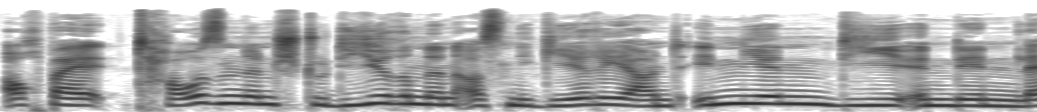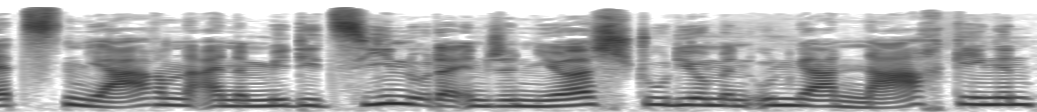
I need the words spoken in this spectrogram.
auch bei tausenden Studierenden aus Nigeria und Indien, die in den letzten Jahren einem Medizin- oder Ingenieursstudium in Ungarn nachgingen,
